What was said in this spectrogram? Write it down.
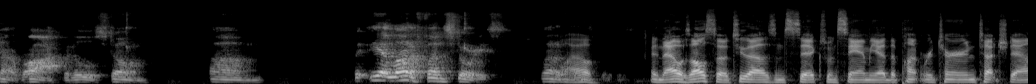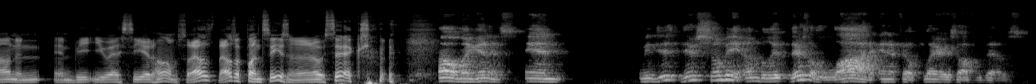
not a rock, but a little stone. Um, but yeah, a lot of fun stories. A lot of wow. And that was also 2006 when Sammy had the punt return touchdown and, and beat USC at home. So that was that was a fun season in 06. oh my goodness! And I mean, there's, there's so many unbelievable. There's a lot of NFL players off of those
